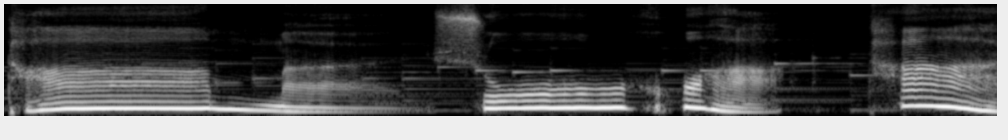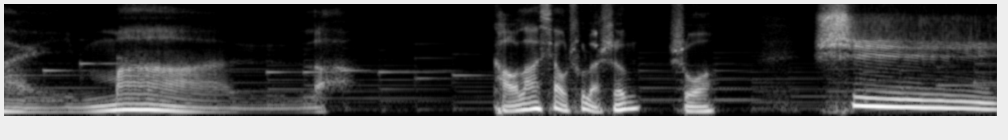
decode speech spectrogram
他们说话太慢了。”考拉笑出了声，说：“是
